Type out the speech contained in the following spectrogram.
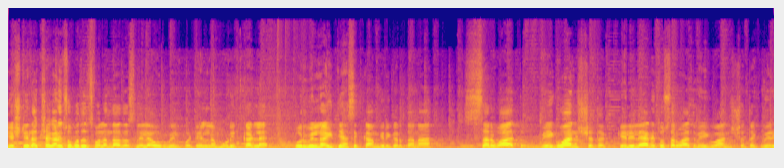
यष्टीरक्षक आणि सोबतच फलंदाज असलेल्या उर्विल पटेलनं मोडीत काढलाय. उर्विलनं ऐतिहासिक कामगिरी करताना सर्वात वेगवान शतक केलेलं आहे आणि तो सर्वात वेगवान शतकवीर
